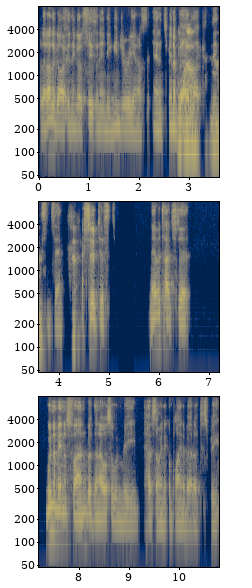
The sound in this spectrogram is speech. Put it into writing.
for that other guy who then got a season-ending injury, and it's, and it's been a bad Wow. like thing Yeah. since then. I should have just never touched it. Wouldn't have been as fun, but then I also wouldn't be have something to complain about. I'd just be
